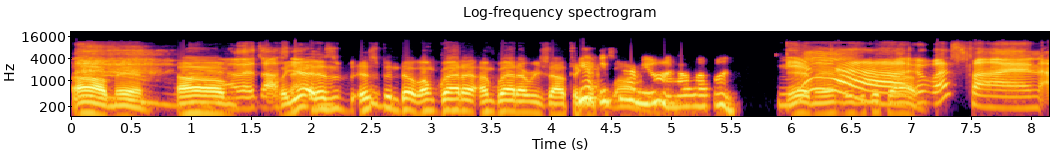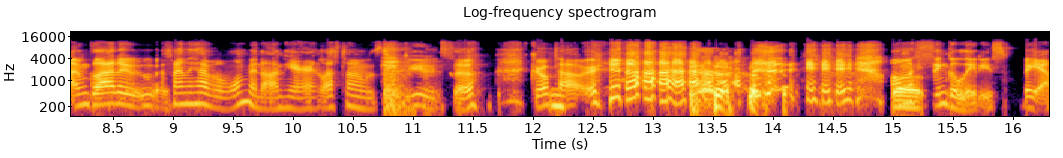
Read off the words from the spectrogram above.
oh man. Oh, Um, that's awesome. but yeah, this, is, this has been dope. I'm glad I, I'm glad I reached out to you. Yeah, you. thanks for having me on. I had a lot of fun. Yeah, Yeah, man, it was a good time. it was fun. I'm glad I finally have a woman on here. And last time it was a dude, so girl Mm. power. Almost But- single ladies, but yeah.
